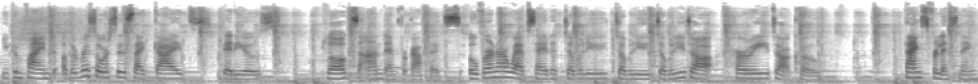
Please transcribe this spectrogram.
you can find other resources like guides, videos, blogs, and infographics over on our website at www.hurree.co. Thanks for listening.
